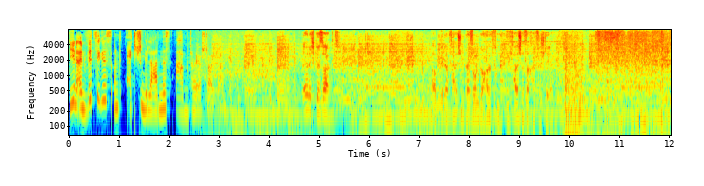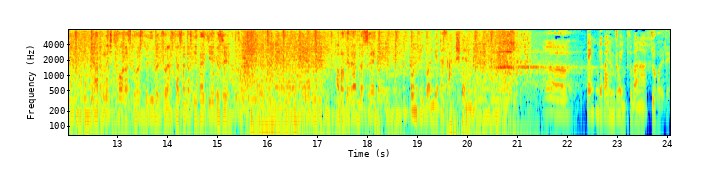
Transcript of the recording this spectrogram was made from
die in ein witziges und actiongeladenes Abenteuer stolpern. Ehrlich gesagt, haben wir der falschen Person geholfen, die falsche Sache zu stehlen. Wir hatten nicht vor, das größte Übel zu entfesseln, das die Welt je gesehen hat. Aber wir werden das regeln. Und wie wollen wir das anstellen? Äh, Denken wir bei einem Drink drüber nach? Super Idee.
